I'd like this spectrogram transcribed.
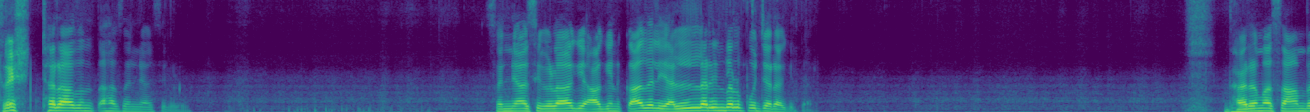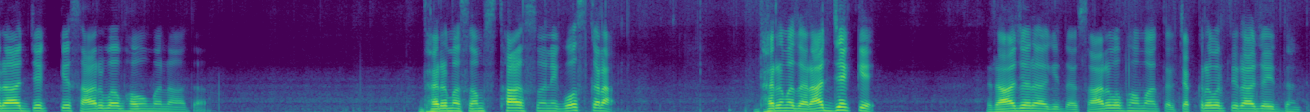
ಶ್ರೇಷ್ಠರಾದಂತಹ ಸನ್ಯಾಸಿಗಳು. ಸನ್ಯಾಸಿಗಳಾಗಿ ಆಗಿನ ಕಾಲದಲ್ಲಿ ಎಲ್ಲರಿಂದಲೂ ಪೂಜ್ಯರಾಗಿದ್ದಾರೆ. ಧರ್ಮ ಸಾಮ್ರಾಜ್ಯಕ್ಕೆ ಸಾರ್ವಭೌಮನಾದ. ಧರ್ಮ ಸಂಸ್ಥಾಸನೆಗೋಸ್ಕರ ಧರ್ಮದ ರಾಜ್ಯಕ್ಕೆ ರಾಜರಾಗಿದ್ದ ಸಾರ್ವಭೌಮ ಅಂತಾರೆ ಚಕ್ರವರ್ತಿ ರಾಜ ಇದ್ದಂತೆ.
